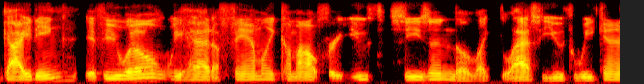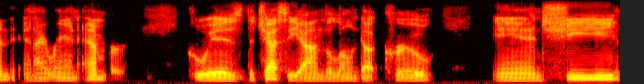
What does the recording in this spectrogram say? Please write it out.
guiding, if you will. We had a family come out for youth season, the like last youth weekend, and I ran Ember, who is the Chessie on the Lone Duck crew, and she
